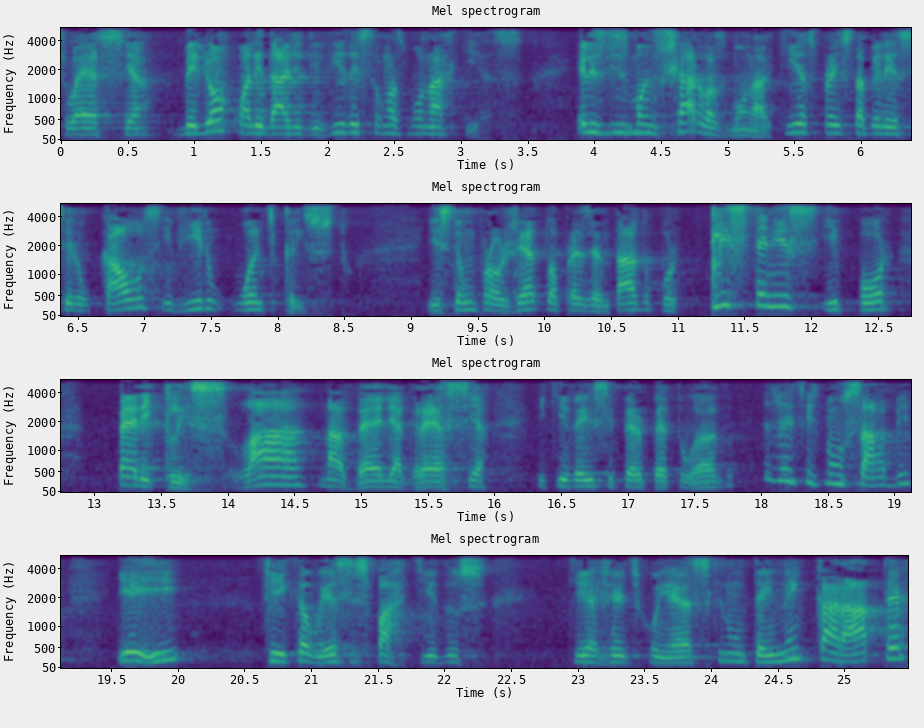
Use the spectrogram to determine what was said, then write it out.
Suécia, melhor qualidade de vida estão nas monarquias. Eles desmancharam as monarquias para estabelecer o caos e vir o anticristo. Isso é um projeto apresentado por Clístenes e por Pericles, lá na velha Grécia, e que vem se perpetuando. A gente não sabe, e aí ficam esses partidos que a gente conhece, que não tem nem caráter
